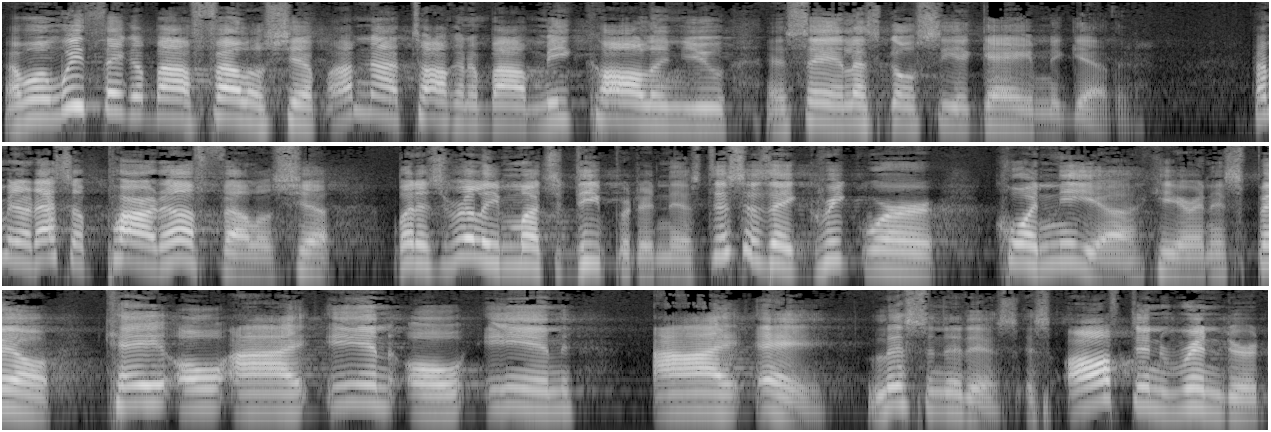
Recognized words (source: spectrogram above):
Now, when we think about fellowship, I'm not talking about me calling you and saying, let's go see a game together. I mean, that's a part of fellowship, but it's really much deeper than this. This is a Greek word koinonia here, and it's spelled K O I N O N I A. Listen to this. It's often rendered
